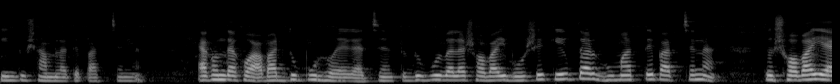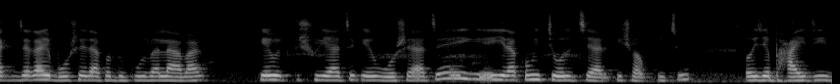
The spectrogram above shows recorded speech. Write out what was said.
কিন্তু সামলাতে পারছে না। এখন দেখো, আবার দুপুর হয়ে গেছে। তো দুপুরবেলা সবাই বসে, কেউ তো আর ঘুমাতে পারছে না। তো সবাই এক জায়গায় বসে দেখো, দুপুরবেলা আবার কেউ একটু শুয়ে আছে, কেউ বসে আছে, এই এইরকমই চলছে আর কি সব কিছু ওই যে ভাইজির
